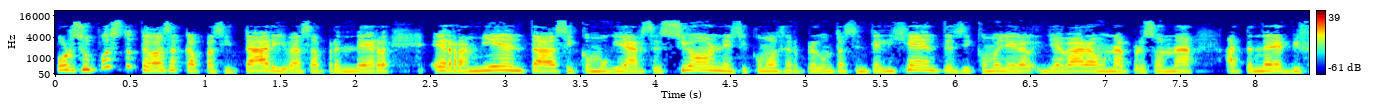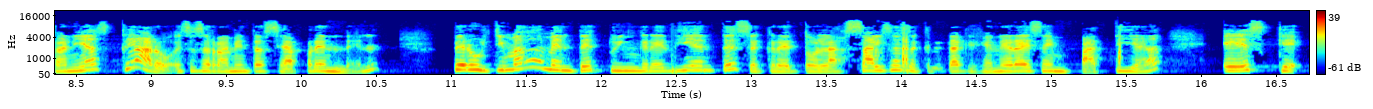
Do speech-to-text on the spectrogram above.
Por supuesto, te vas a capacitar y vas a aprender herramientas y cómo guiar sesiones y cómo hacer preguntas inteligentes y cómo llevar a una persona a tener epifanías. Claro, esas herramientas se aprenden, pero últimamente tu ingrediente secreto, la salsa secreta que genera esa empatía, es que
